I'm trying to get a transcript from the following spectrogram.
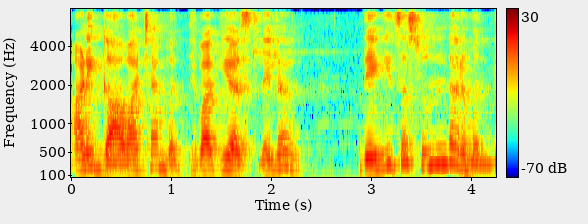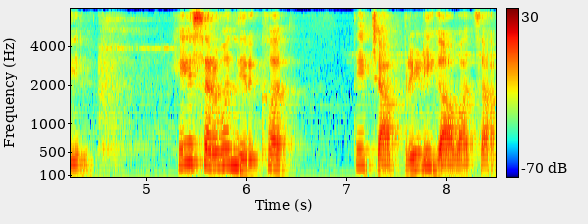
आणि गावाच्या मध्यभागी असलेलं देवीचं सुंदर मंदिर हे सर्व निरखत ते चापरेडी गावाचा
